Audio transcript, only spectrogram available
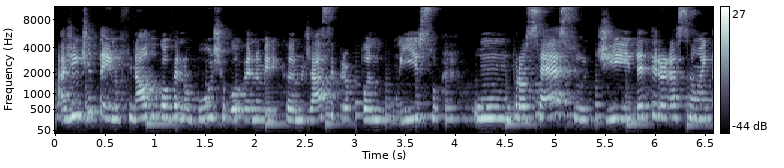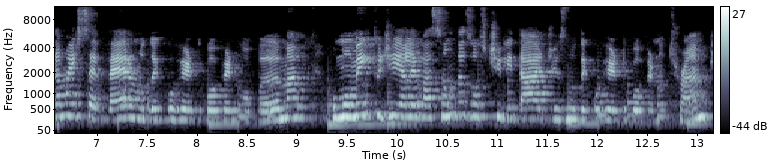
A gente tem no final do governo Bush, o governo americano já se preocupando com isso, um processo de deterioração ainda mais severo no decorrer do governo Obama, o momento de elevação das hostilidades no decorrer do governo Trump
